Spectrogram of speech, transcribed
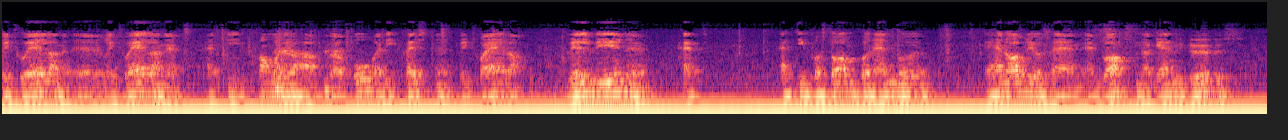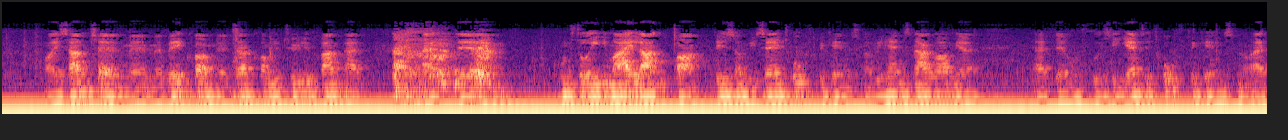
ritualerne, øh, ritualerne at de kommer der og gør brug af de kristne ritualer, velvidende, at, at de forstår dem på en anden måde. At han oplevelse af en, en voksen, der gerne vil døbes, og i samtalen med, med vedkommende, der kom det tydeligt frem, at, at øh, hun stod egentlig meget langt fra det, som vi sagde i trosbekendelsen, og vi havde en snak om, ja, at øh, hun skulle sige ja til trosbekendelsen, og at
